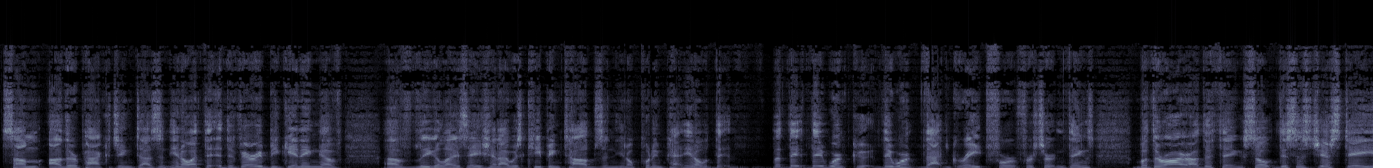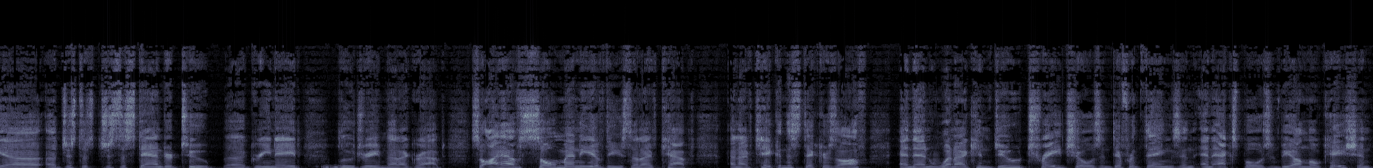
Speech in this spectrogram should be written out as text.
Some other packaging doesn't. You know at the at the very beginning of of legalization i was keeping tubs and you know putting pen you know but they, they weren't good. They weren't that great for, for certain things, but there are other things. So this is just a, uh, a just a just a standard tube, uh, Green Aid, Blue Dream that I grabbed. So I have so many of these that I've kept. and I've taken the stickers off. And then when I can do trade shows and different things and, and expos and be on location,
